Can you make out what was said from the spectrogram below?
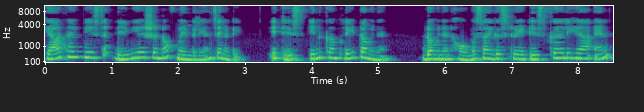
Hair type is a deviation of Mendelian genetic. It is incomplete dominant. Dominant homozygous trait is curly hair and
